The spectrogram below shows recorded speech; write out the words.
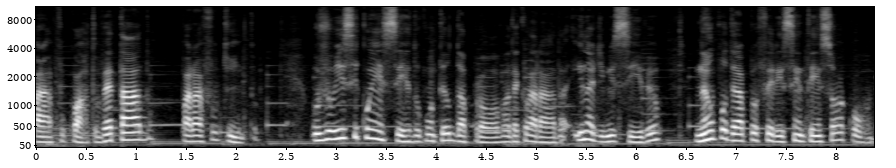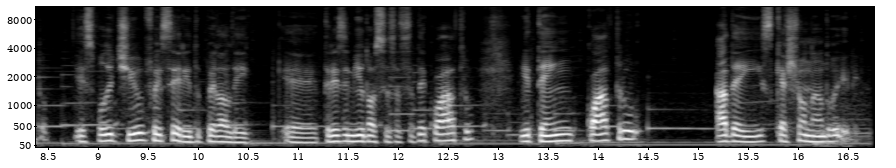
Parágrafo 4 vetado. Parágrafo 5 o juiz, se conhecer do conteúdo da prova declarada inadmissível, não poderá proferir sentença ou acordo. Esse positivo foi inserido pela Lei é, 13.964 e tem quatro ADIs questionando ele.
